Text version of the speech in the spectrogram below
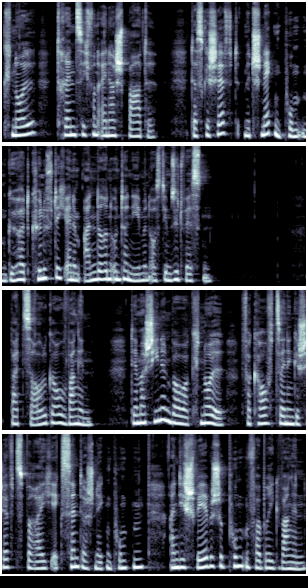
Knoll trennt sich von einer Sparte. Das Geschäft mit Schneckenpumpen gehört künftig einem anderen Unternehmen aus dem Südwesten. Bad Saulgau-Wangen der Maschinenbauer Knoll verkauft seinen Geschäftsbereich Exzenterschneckenpumpen an die Schwäbische Pumpenfabrik Wangen.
